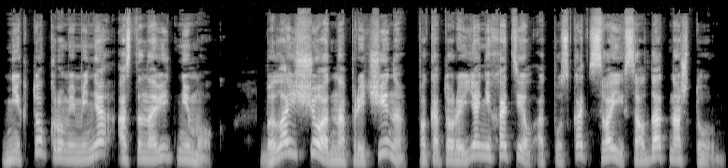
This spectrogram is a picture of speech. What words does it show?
никто, кроме меня, остановить не мог. Была еще одна причина, по которой я не хотел отпускать своих солдат на штурм.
